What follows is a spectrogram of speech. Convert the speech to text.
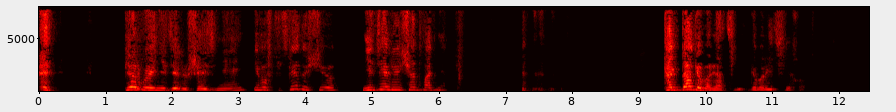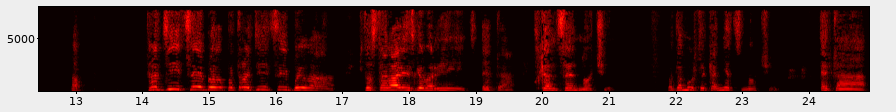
э, первую неделю 6 дней, и во следующую неделю еще два дня. Когда говорят, говорить слихот? А традиция была, по традиции было, что старались говорить это в конце ночи, потому что конец ночи – это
